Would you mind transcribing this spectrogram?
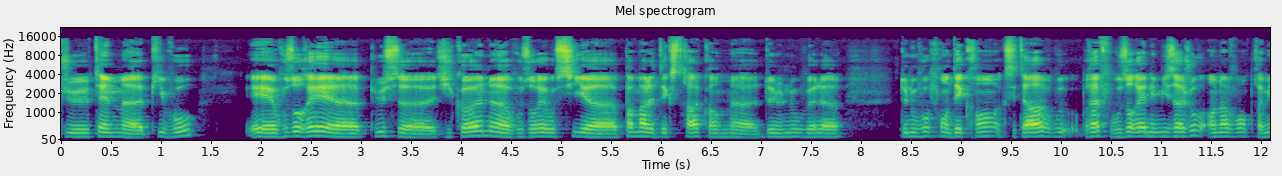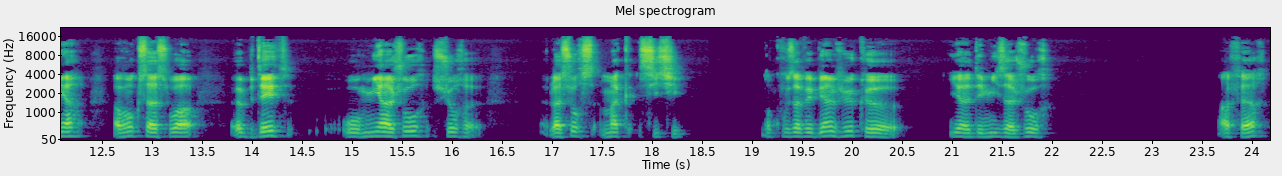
du thème pivot. Et vous aurez euh, plus d'icônes, vous aurez aussi pas mal d'extras comme de, nouvelles, de nouveaux fonds d'écran, etc. bref, vous aurez les mises à jour en avant-première avant que ça soit update ou mis à jour sur la source Mac City. Donc vous avez bien vu que il y a des mises à jour à faire.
